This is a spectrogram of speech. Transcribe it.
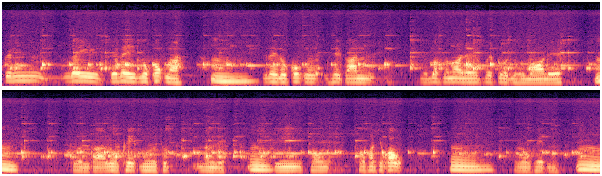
เป็นได้จะได้ลูกกกนะ อืมจะได้ลูกกกเลยพิการเดี๋ยวบักน้อยเลยไปเกิดอยู่หมอเด้อืมเพื่อนกับลูกเพชรมือชุดนั่นเลยอืมปีชงชงพันเก้าอืมลูกเพชรนี่อืม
